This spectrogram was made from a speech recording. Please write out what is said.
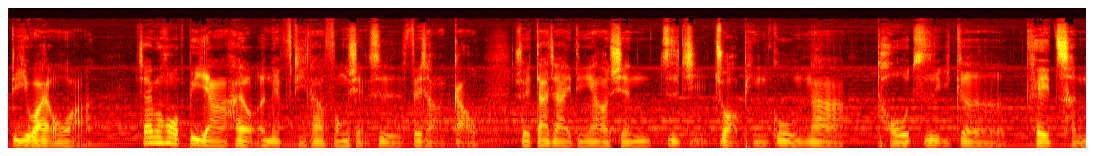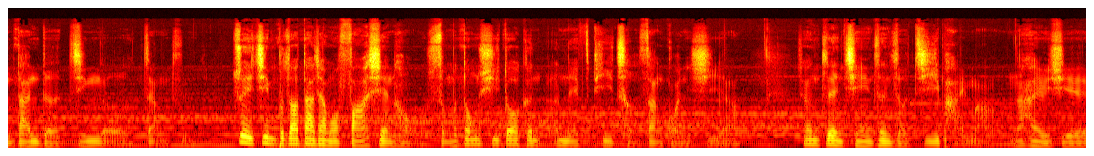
DYOR 加密货币啊，还有 NFT，它的风险是非常高，所以大家一定要先自己做好评估，那投资一个可以承担的金额，这样子。最近不知道大家有没有发现哦，什么东西都要跟 NFT 扯上关系啊？像之前前一阵子有鸡排嘛，那还有一些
